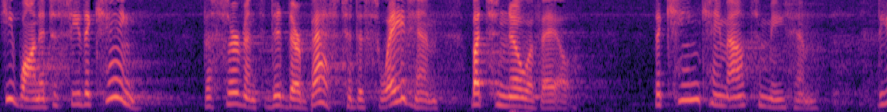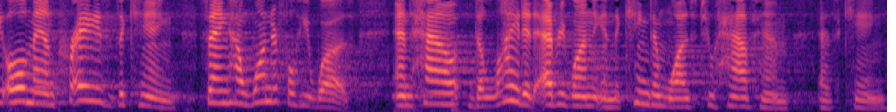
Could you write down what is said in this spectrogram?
He wanted to see the king. The servants did their best to dissuade him, but to no avail. The king came out to meet him. The old man praised the king, saying how wonderful he was and how delighted everyone in the kingdom was to have him as king.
